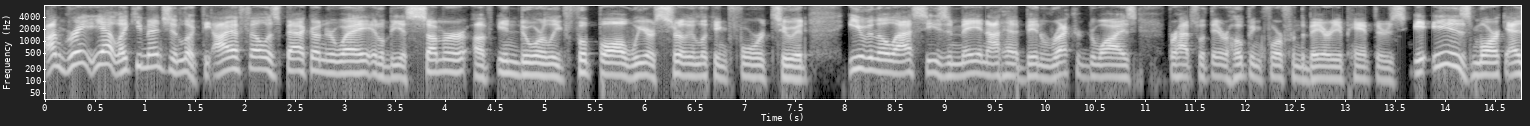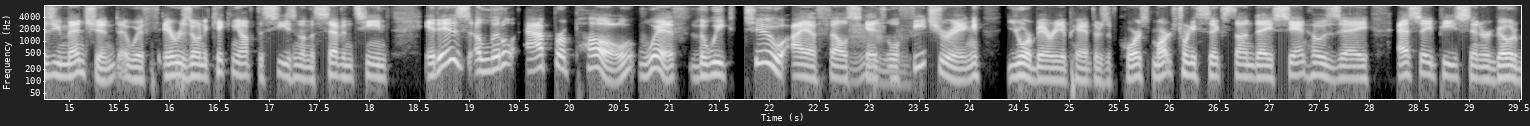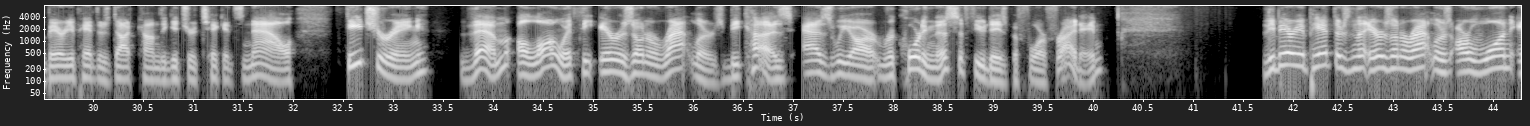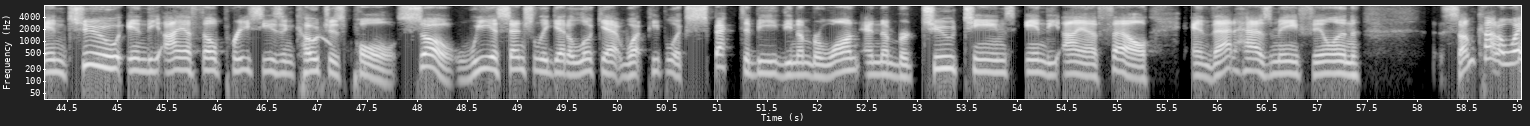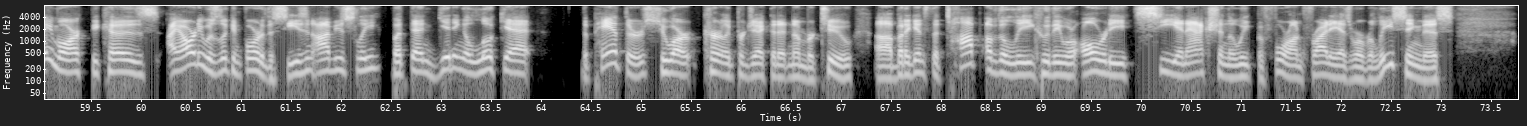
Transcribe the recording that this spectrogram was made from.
I'm great. Yeah, like you mentioned, look, the IFL is back underway. It'll be a summer of indoor league football. We are certainly looking forward to it. Even though last season may not have been record wise, perhaps what they were hoping for from the Bay Area Panthers. It is, Mark, as you mentioned, with Arizona kicking off the season on the 17th. It is a little apropos with the week two IFL schedule mm. featuring your Bay Area Panthers, of course. March 26th, Sunday, San Jose, SAP Center. Go to BayAreaPanthers.com to get your tickets now. Featuring them along with the Arizona Rattlers, because as we are recording this a few days before Friday, the Bay Area Panthers and the Arizona Rattlers are one and two in the IFL preseason coaches poll. So we essentially get a look at what people expect to be the number one and number two teams in the IFL. And that has me feeling some kind of way, Mark, because I already was looking forward to the season, obviously, but then getting a look at the Panthers, who are currently projected at number two, uh, but against the top of the league, who they will already see in action the week before on Friday as we're releasing this,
